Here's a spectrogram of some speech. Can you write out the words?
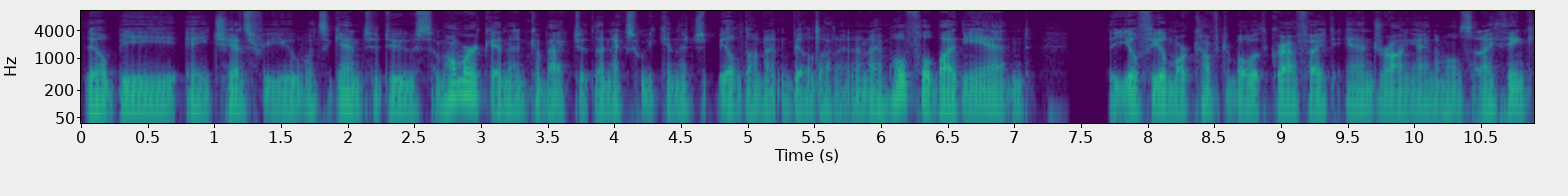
there'll be a chance for you once again to do some homework and then come back to the next week and then just build on it and build on it. And I'm hopeful by the end that you'll feel more comfortable with graphite and drawing animals. And I think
